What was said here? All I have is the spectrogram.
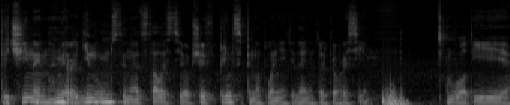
причиной номер один умственной отсталости вообще в принципе на планете, да, не только в России. Вот, и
